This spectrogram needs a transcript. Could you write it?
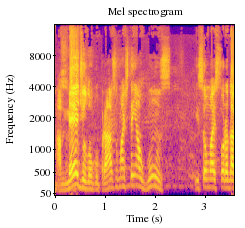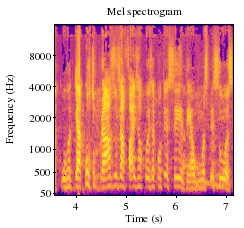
a médio e longo prazo, mas tem alguns que são mais fora da curva, que a curto prazo já faz a coisa acontecer. Tem algumas pessoas.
